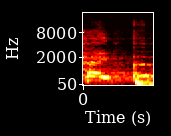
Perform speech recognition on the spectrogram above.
Okay.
